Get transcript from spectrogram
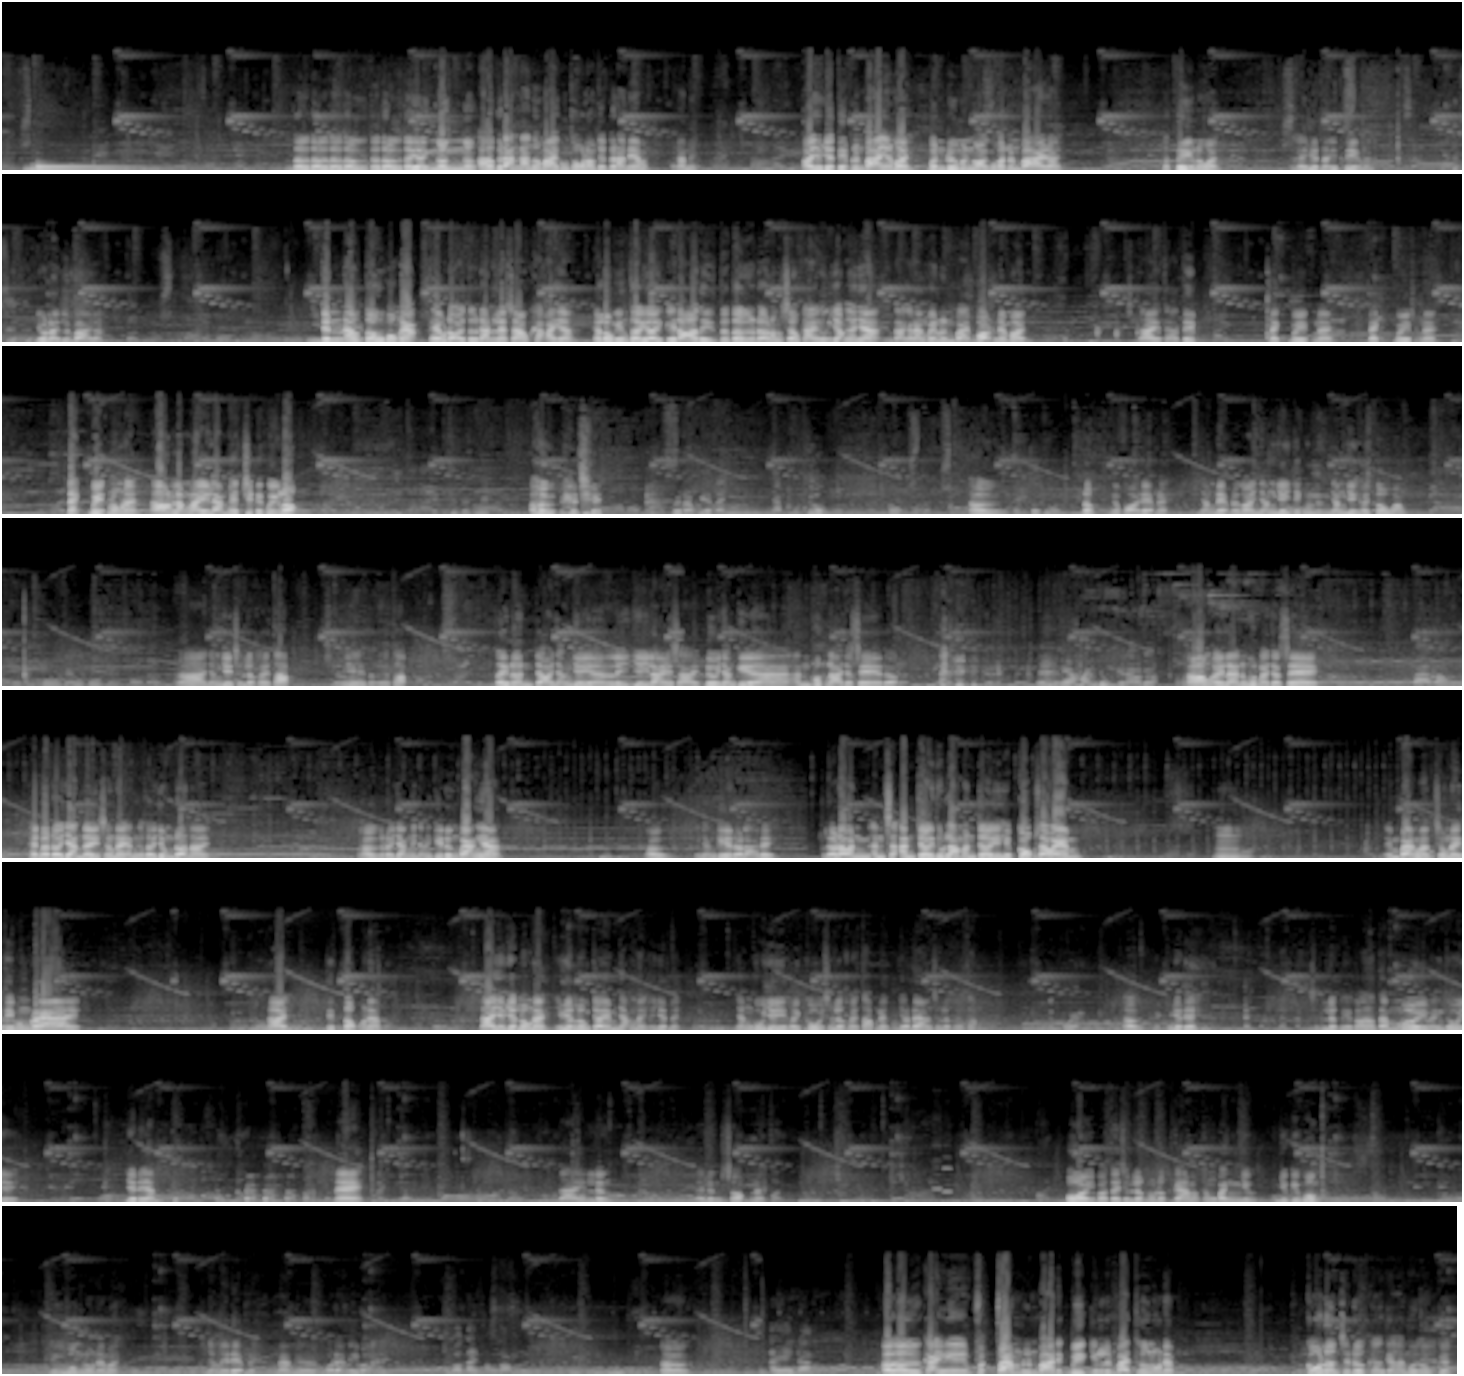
Từ từ từ từ từ từ tí ơi ngừng ngừng. À, cứ đánh đánh thoải mái cũng thổ đâu chắc cứ đánh em ơi. Cứ đánh đi rồi giao giờ tiếp lên bài nha em ơi. Bên rương bên ngoài cũng hết lên bài rồi. Hết tiền luôn rồi. Thấy việc nó ít tiền nè. Vô lấy lên bài đó chỉnh auto bóng hạt theo đội tự đánh là sao khải vậy? Hello nguyễn thị ơi cái đó thì từ từ đỡ lần sau khải hướng dẫn rồi nha. Hiện tại cái đang bên lên bài boss em ơi. Đây thả tiếp. Đặc biệt này đặc biệt này đặc biệt luôn nè. Đó lần này làm hết shit đặc biệt luôn. Ừ hết shit đặc biệt anh nhặt một dương Ừ. Luôn. đâu ngọc bội đẹp này. Nhẫn đẹp này coi nhẫn gì chắc nhẫn gì hơi tù không? À, nhẫn gì sinh lực hơi thấp. Nhẫn gì sinh lực hơi thấp. Tí nữa anh cho nhẫn gì à, ly di lái xài. Đưa nhẫn kia à, anh vứt lại cho xe được. Đến em anh dùng thế nào được? không ý là anh vứt lại cho xe. Ba hoặc là đợi dành đi sau này anh có thể dùng đến đấy ừ đợi dành cái nhẫn kia đừng bán nha. Ừ cái nhẫn kia đỡ lại đi lỡ đâu anh anh anh chơi thứ năm anh chơi hiệp cốt sao em? Ừ. Em bán là sau này tìm không ra ấy. Rồi, tiếp tục anh em đây, giao dịch luôn này, giao dịch luôn cho em nhẫn này, giao dịch này. Nhẫn của gì hơi cùi, sinh lực hơi thấp này võ đang sinh lực hơi thấp. Ừ giao dịch đi. Sinh lực thì có 80 mà anh thua gì? Giao dịch đi em. Nè. Đây lưng. Đây lưng shop này. Ôi bao tay chân lực nỗ lực cao mà thắng banh như như cái quần Như cái quần luôn em ơi. Nhắn này đẹp này Mang ờ, võ đang ấy bại Bao tay pháo dòng. Ờ, ờ. Tay đang? Ờ ờ Khải farm lần bài đặc biệt với lần bài thường luôn em Cố lên sẽ được kháng cả 20 ok.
